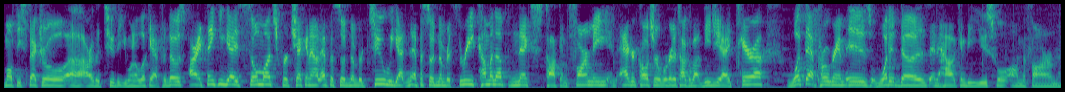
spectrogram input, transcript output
multispectral uh, are the two that you want to look at for those. All right, thank you guys so much for checking out episode number two. We got an episode number three coming up next, talking farming and agriculture. We're going to talk about DJI Terra, what that program is, what it does, and how it can be useful on the farm.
